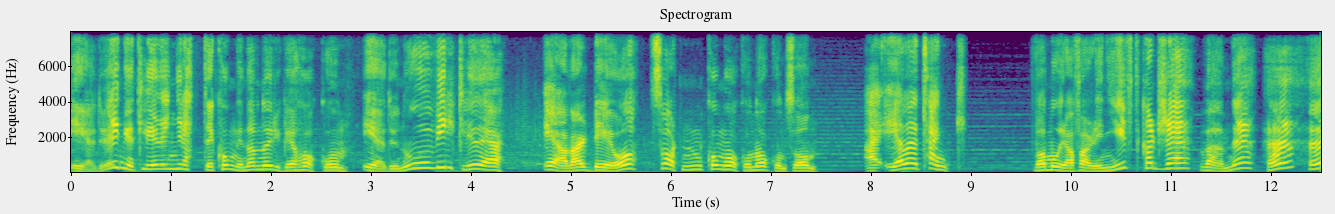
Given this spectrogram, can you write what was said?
er du egentlig den rette kongen av Norge, Håkon? Er du nå virkelig det? Er jeg vel det òg? svarte kong Håkon Håkonsson. Jeg er det, tenk. Var mora og far din gift, kanskje? Hvem det? Hæ? Hæ?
